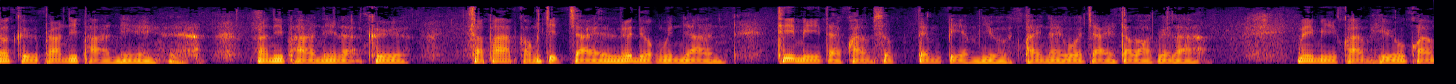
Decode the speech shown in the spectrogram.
ก็คือพระนิพพานนี้เองพระนิพพานนี้แหละคือสภาพของจิตใจหรือดวงวิญญาณที่มีแต่ความสุขเต็มเปี่ยมอยู่ภายในหัวใจตลอดเวลา ไม่มีความหิว ความ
